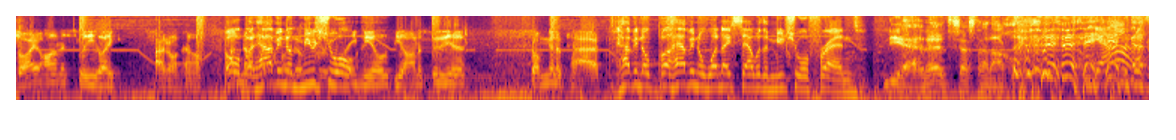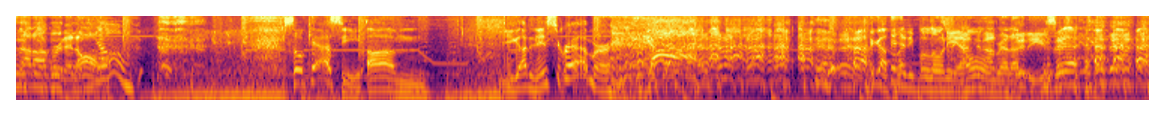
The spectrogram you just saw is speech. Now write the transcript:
So I honestly, like, I don't know. Oh, but having a hard up mutual- free meal, to be honest with you. So I'm gonna pass. having a but having a one night stand with a mutual friend. Yeah, that's that's not awkward. Yeah. That's not awkward at all. No. So Cassie, um, you got an Instagram or? God I got plenty of baloney at Handing home, out brother. goodies.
